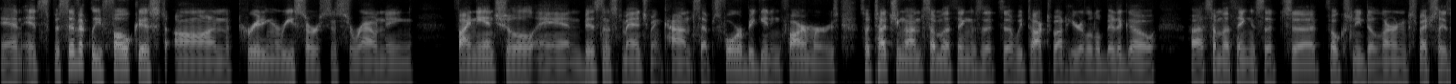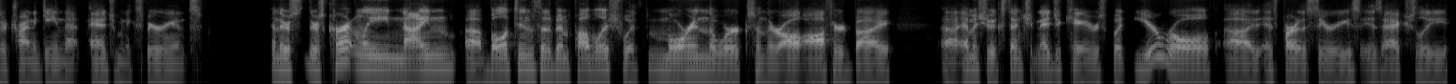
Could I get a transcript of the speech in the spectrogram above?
and it's specifically focused on creating resources surrounding financial and business management concepts for beginning farmers. So, touching on some of the things that uh, we talked about here a little bit ago, uh, some of the things that uh, folks need to learn, especially as they're trying to gain that management experience. And there's there's currently nine uh, bulletins that have been published, with more in the works, and they're all authored by uh, MSU Extension educators. But your role uh, as part of the series is actually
